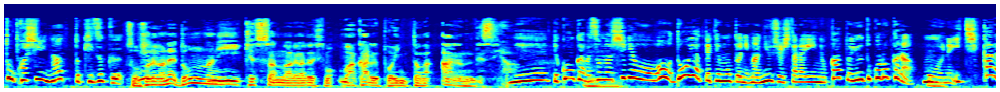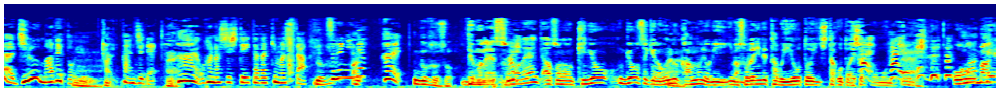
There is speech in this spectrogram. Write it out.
とおかしいなと気づく。そう、それがねどんなにいい決算のあれが出てきても分かるポイントがあるんですよ。ね、で今回はその資料をどうやって手元に、まあ、入手したらいいのかというところからもうね1から10までというはい。感じで、はい。はい、お話ししていただきました。それにね、はい、どうぞどうぞ。でもね、そのね、あその企業業績のうんぬかんぬより、今それにね、多分言おうとしたことは一緒だと思うんで。はいはいおまけ。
